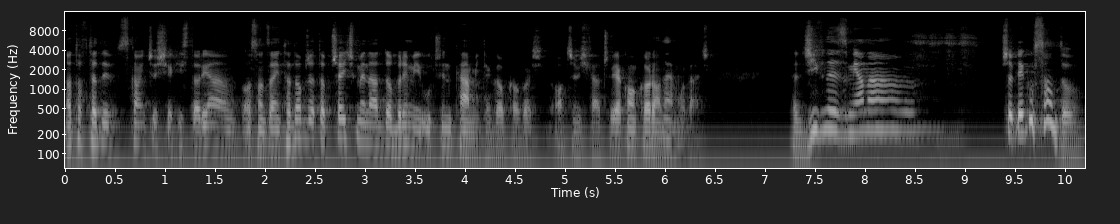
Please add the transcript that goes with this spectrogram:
no to wtedy skończy się historia osądzania. To dobrze, to przejdźmy nad dobrymi uczynkami tego kogoś, o czym świadczy, jaką koronę mu dać. Dziwna zmiana przebiegu sądu.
